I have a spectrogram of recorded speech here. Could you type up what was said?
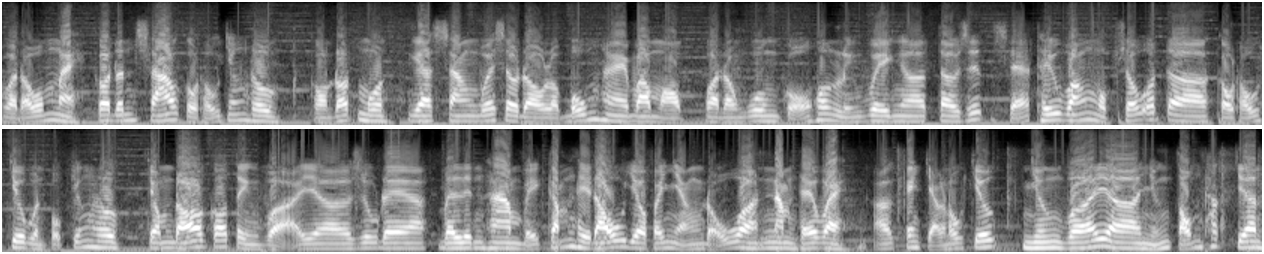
và đội bóng này có đến 6 cầu thủ chấn thương. Còn Dortmund ra sân với sơ đồ là 4-2-3-1 và đồng quân của huấn luyện viên uh, Terzic sẽ thiếu vắng một số ít uh, cầu thủ chưa bình phục chấn thương. Trong đó có tiền vệ uh, Jude Bellingham bị cấm thi đấu do phải nhận đủ uh, 5 thẻ vàng ở các trận đấu trước. Nhưng với uh, những tổn thất trên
